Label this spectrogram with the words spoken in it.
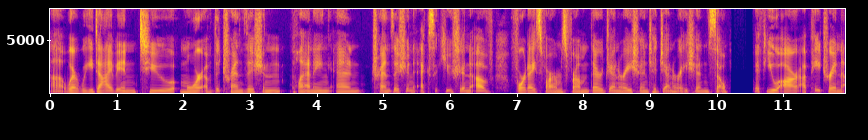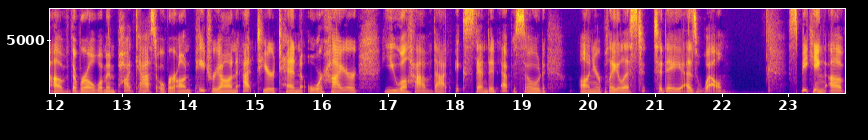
uh, where we dive into more of the transition planning and transition execution of Fordyce Farms from their generation to generation. So if you are a patron of the Rural Woman podcast over on Patreon at tier 10 or higher, you will have that extended episode on your playlist today as well. Speaking of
